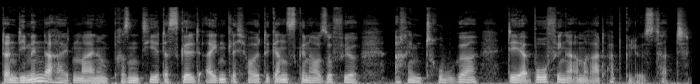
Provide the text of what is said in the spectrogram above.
dann die Minderheitenmeinung präsentiert. Das gilt eigentlich heute ganz genauso für Achim Truger, der Bofinger am Rat abgelöst hat.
